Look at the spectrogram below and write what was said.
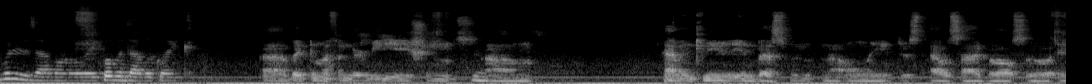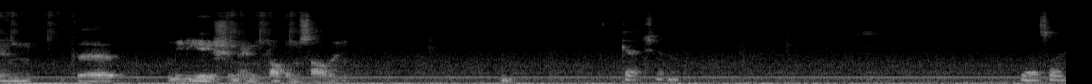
What is that model like? What would that look like? Uh, victim offender mediations, um, having community investment, not only just outside, but also in the mediation and problem solving. Gotcha. Also?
